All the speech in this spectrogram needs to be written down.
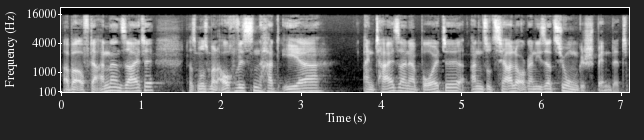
Aber auf der anderen Seite, das muss man auch wissen, hat er einen Teil seiner Beute an soziale Organisationen gespendet.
